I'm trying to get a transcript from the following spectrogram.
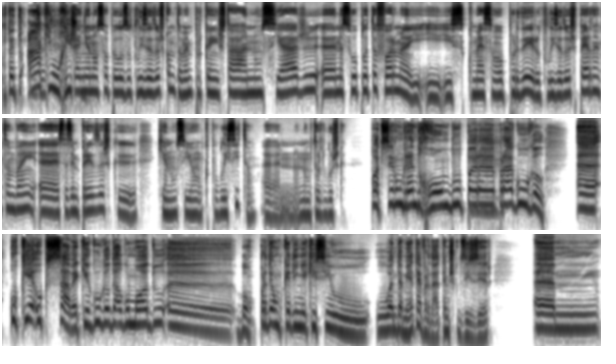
Portanto, há aqui um risco. Ganham não só pelos utilizadores, como também por quem está a anunciar uh, na sua plataforma. E, e, e, se começam a perder utilizadores, perdem também uh, essas empresas que, que anunciam, que publicitam uh, no, no, motor de busca. Pode ser um grande rombo para, uhum. para a Google. o, que é, o que se sabe é que a Google, de algum modo, bom, perdeu um bocadinho aqui sim o, o andamento, é verdade, temos que dizer. Um,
